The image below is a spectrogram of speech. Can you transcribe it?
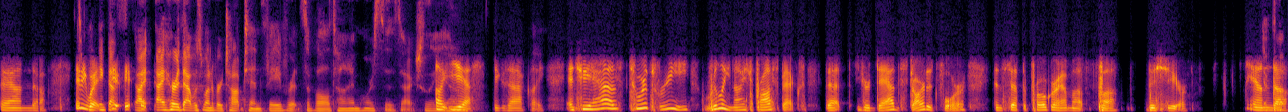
And uh, anyway, I think that's. it- it- I, I heard that was one of her top ten favorites of all time horses. Actually, Uh, yeah. Yes, exactly. And she has two or three really nice prospects that your dad started for and set the program up uh, this year. And uh,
